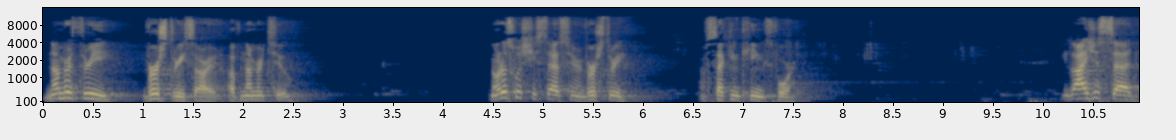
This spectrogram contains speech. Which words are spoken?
number three, verse three, sorry, of number two. Notice what she says here in verse 3 of 2 Kings 4. Elijah said,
